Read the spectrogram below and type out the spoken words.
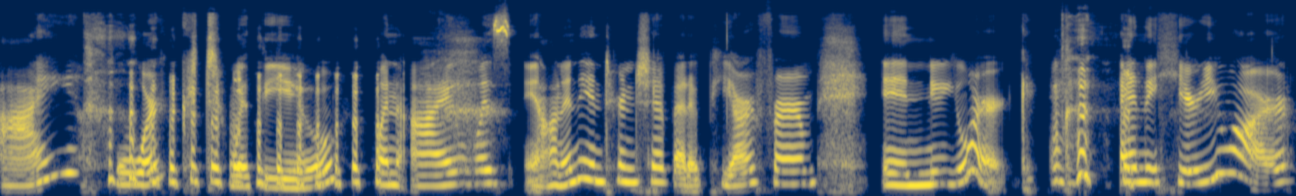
i worked with you when i was on an internship at a pr firm in new york. And here you are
